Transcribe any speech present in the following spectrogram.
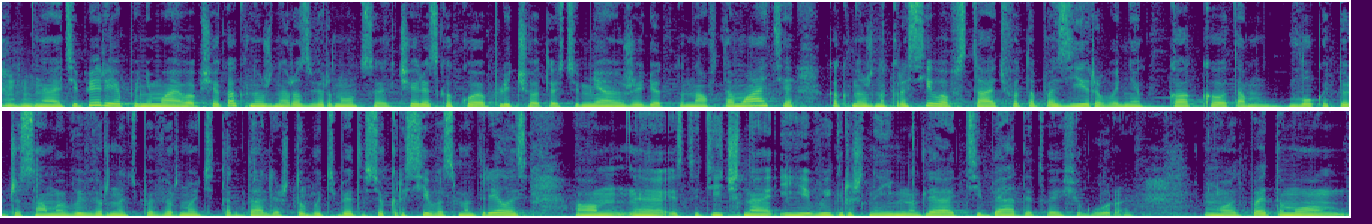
А теперь я понимаю вообще, как нужно развернуться, через какое плечо. То есть у меня уже идет на автомат формате, как нужно красиво встать, фотопозирование, как э, там локоть тот же самый вывернуть, повернуть и так далее, чтобы у тебя это все красиво смотрелось, э, эстетично и выигрышно именно для тебя, для твоей фигуры. Вот, поэтому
